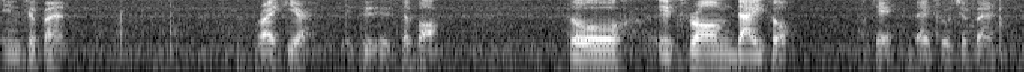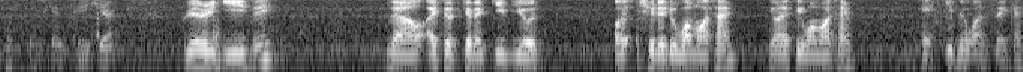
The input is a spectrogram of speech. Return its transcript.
in Japan. Right here. This is the box. So it's from Daiso. Okay Daiso Japan. As you can see here. Very easy. Now I just gonna give you a oh, should I do one more time? You wanna see one more time? Okay give me one second.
